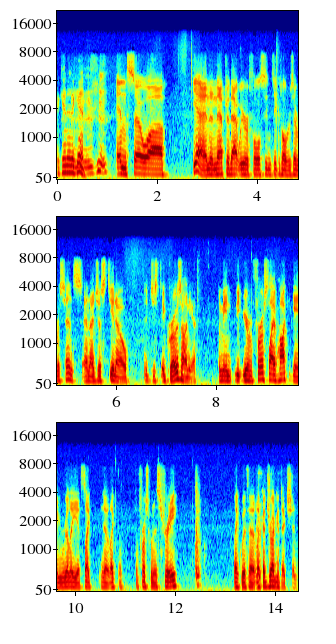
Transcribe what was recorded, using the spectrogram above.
again and again. Mhm. And so, uh, yeah, and then after that, we were full season ticket holders ever since. And I just, you know, it just it grows on you. I mean, y- your first live hockey game really, it's like you know, like the, the first one is free, like with a like a drug addiction.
